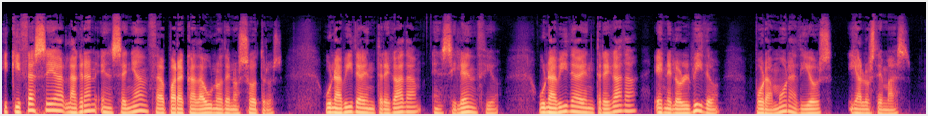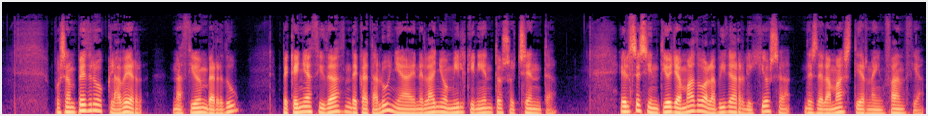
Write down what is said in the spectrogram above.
y quizás sea la gran enseñanza para cada uno de nosotros, una vida entregada en silencio, una vida entregada en el olvido, por amor a Dios y a los demás. Pues San Pedro Claver nació en Verdú, pequeña ciudad de Cataluña, en el año 1580. Él se sintió llamado a la vida religiosa desde la más tierna infancia.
